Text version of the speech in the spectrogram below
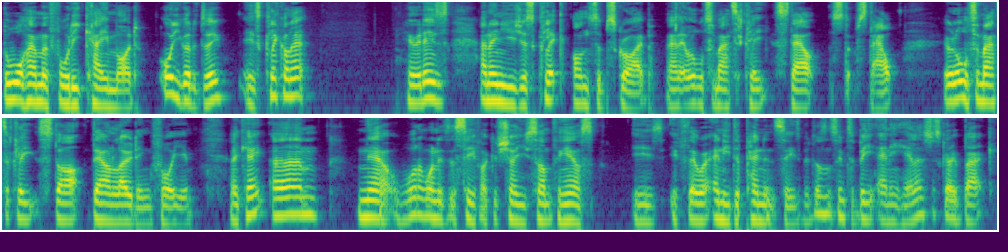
the Warhammer 40k mod. All you got to do is click on it. Here it is, and then you just click on subscribe, and it will automatically stout st stout. It will automatically start downloading for you. Okay. Um. Now, what I wanted to see if I could show you something else is if there were any dependencies, but it doesn't seem to be any here. Let's just go back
